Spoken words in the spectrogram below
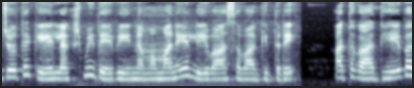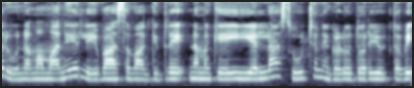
ಜೊತೆಗೆ ಲಕ್ಷ್ಮೀದೇವಿ ನಮ್ಮ ಮನೆಯಲ್ಲಿ ವಾಸವಾಗಿದ್ದರೆ ಅಥವಾ ದೇವರು ನಮ್ಮ ಮನೆಯಲ್ಲಿ ವಾಸವಾಗಿದ್ದರೆ ನಮಗೆ ಈ ಎಲ್ಲ ಸೂಚನೆಗಳು ದೊರೆಯುತ್ತವೆ.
